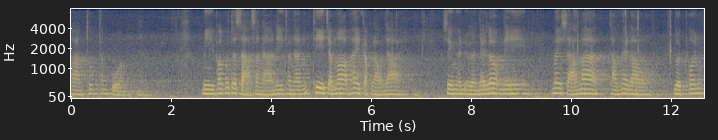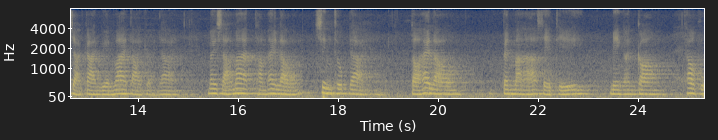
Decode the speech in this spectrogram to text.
ความทุกข์ทั้งปวง มีพระพุทธศาสนานี้เท่านั้นที่จะมอบให้กับเราได้ สิ่งอื่นๆในโลกนี้ ไม่สามารถทำให้เราหลุดพ้นจากการเวียนว่ายตายเกิดได้ ไม่สามารถทำให้เราสิ้นทุกข์ได้ ต่อให้เราเป็นมหาเศรษฐี มีเงินกองเท่าภู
